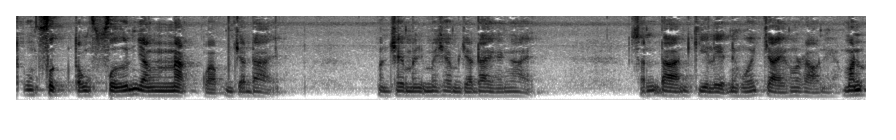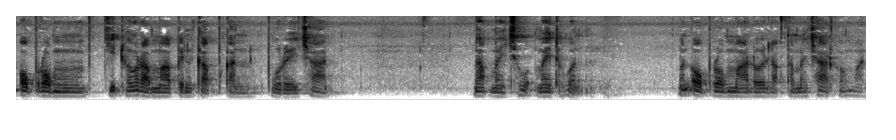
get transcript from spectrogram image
ต้องฝึกต้องฝืนอย่างหนักกว่ามันจะได้ มันใช่ไม่ไม่ใช่มันจะได้ง่าย ๆ สันดานกิเลสในหัวใจของเราเนี่ย มันอบรมจิตของเรามาเป็นกับกันปุเรชาติ นับไม่ชั่วไม่ทวน มันอบรมมาโดยหลักธรรมชาติของมัน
